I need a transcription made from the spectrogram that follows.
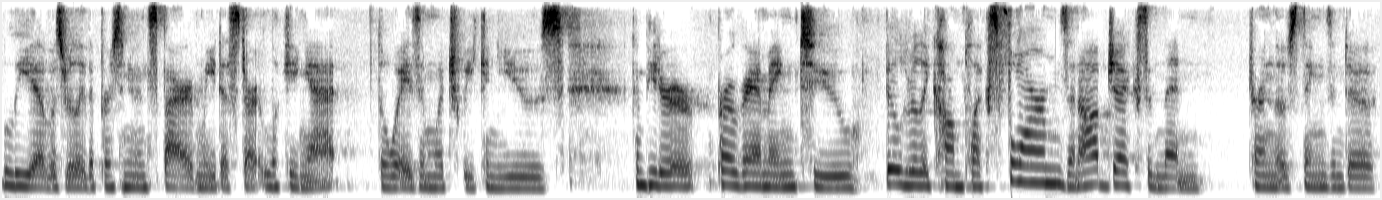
Leah was really the person who inspired me to start looking at the ways in which we can use computer programming to build really complex forms and objects and then turn those things into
